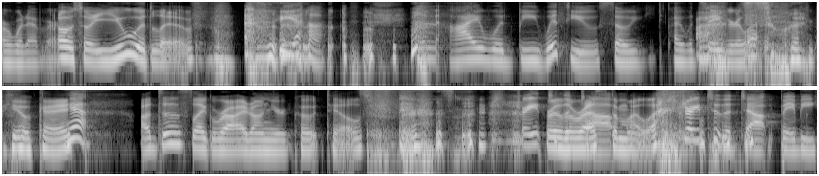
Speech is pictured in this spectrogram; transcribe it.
or whatever. Oh, so you would live. Yeah. And I would be with you, so I would save your life. So I'd be okay. Yeah. I'll just like ride on your coattails for, Straight for to the, the, rest top. of my life. Straight to the top, baby.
